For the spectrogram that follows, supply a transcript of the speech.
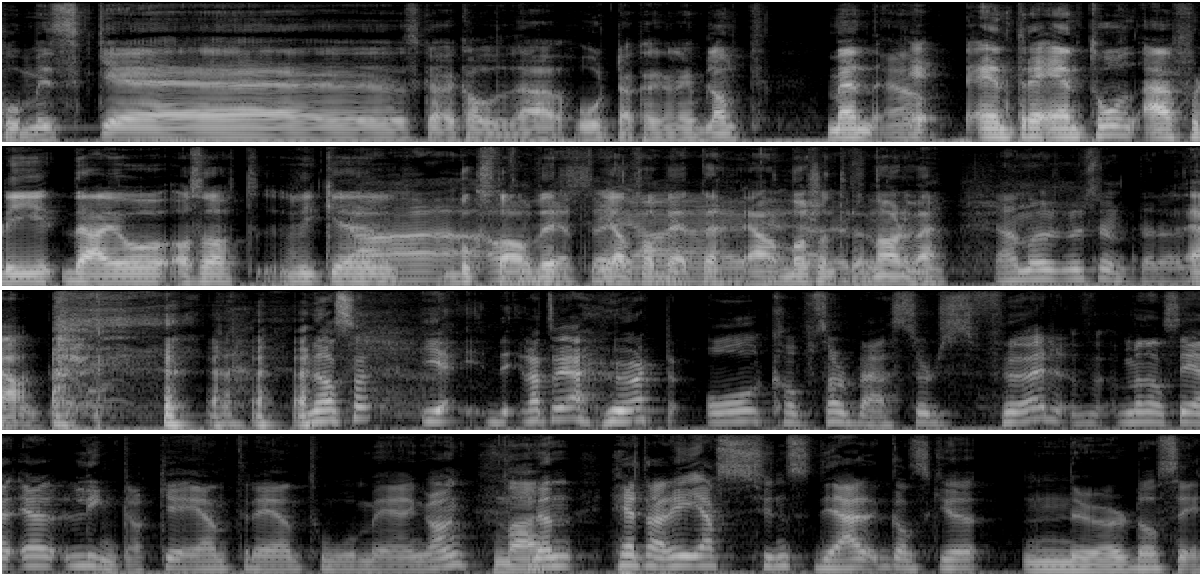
komisk eh, Skal jeg kalle det ordtak en gang iblant. Men Ja. 1312 er fordi det er jo Altså, hvilke Ja, bokstaver alfabetet, i alfabetet? ja, Ja, ok, nå skjønte du det. Nå er du med. Ja, nå, nå skjønte jeg det. Ja. skjønte det. Men altså, jeg, vet du jeg har hørt All Cops Are Bastards før. Men altså, jeg, jeg linka ikke 1312 med en gang. Nei. Men helt ærlig, jeg syns det er ganske nerd å si.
